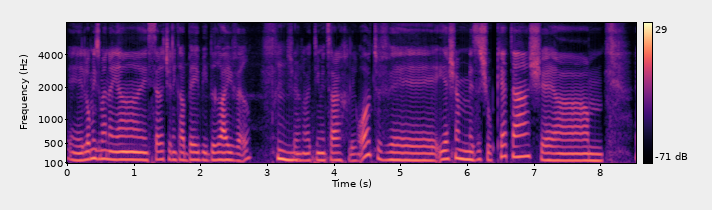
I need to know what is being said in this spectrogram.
אה, לא מזמן היה סרט שנקרא Baby Driver. Mm-hmm. שאני לא יודעת אם יצא לך לראות, ויש שם איזשהו קטע שאחד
